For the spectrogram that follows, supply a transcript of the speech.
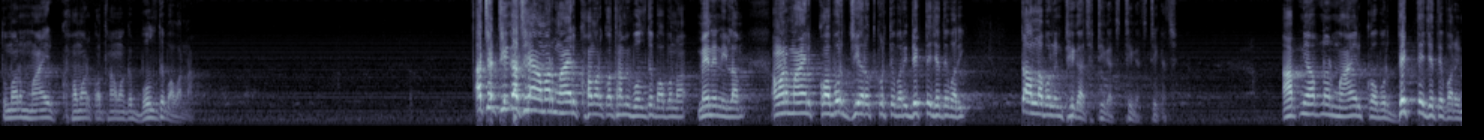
তোমার মায়ের ক্ষমার কথা আমাকে বলতে পাবা না। আচ্ছা ঠিক আছে, আমার মায়ের ক্ষমার কথা আমি বলতে পাবো না, মেনে নিলাম। আমার মায়ের কবর জিয়ারত করতে পারি, দেখতে যেতে পারি। তা আল্লাহ বলেন, ঠিক আছে ঠিক আছে ঠিক আছে ঠিক আছে। আপনি আপনার মায়ের কবর দেখতে যেতে পারেন,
